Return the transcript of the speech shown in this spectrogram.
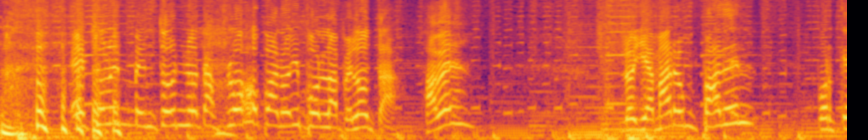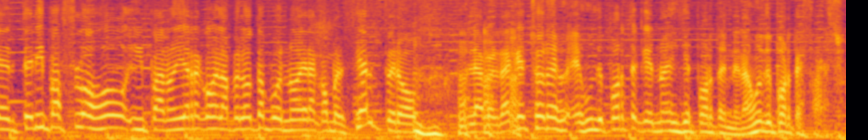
Esto lo inventó un nota flojo para no ir por la pelota, ¿sabes? Lo llamaron pádel porque el tenis para flojo y para no ir a recoger la pelota pues no era comercial, pero la verdad que esto no es, es un deporte que no es deporte nada, es un deporte falso.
